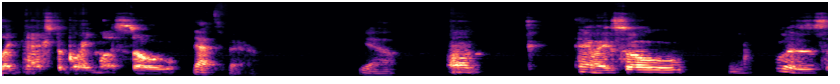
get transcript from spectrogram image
like next to brainless. So That's fair. Yeah. um. Anyway, so was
